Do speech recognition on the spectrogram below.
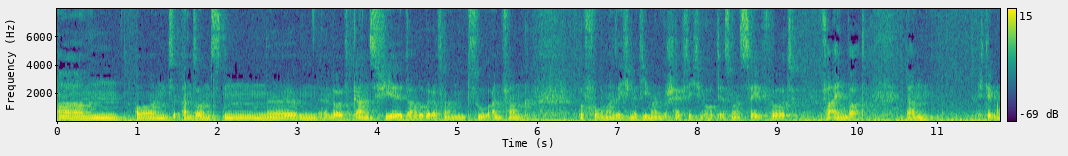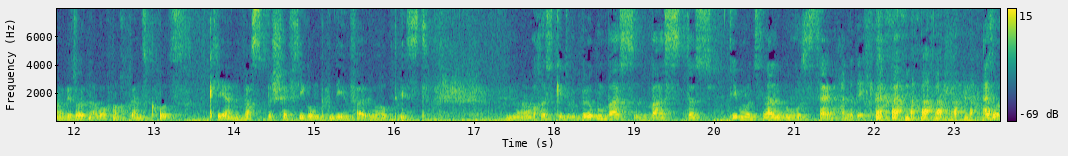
Ähm, und ansonsten ähm, läuft ganz viel darüber, dass man zu Anfang bevor man sich mit jemandem beschäftigt, überhaupt erstmal Safe Word vereinbart. Ähm, ich denke mal, wir sollten aber auch noch ganz kurz klären, was Beschäftigung in dem Fall überhaupt ist. Ja. Auch es geht um irgendwas, was das emotionale Bewusstsein anregt. also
